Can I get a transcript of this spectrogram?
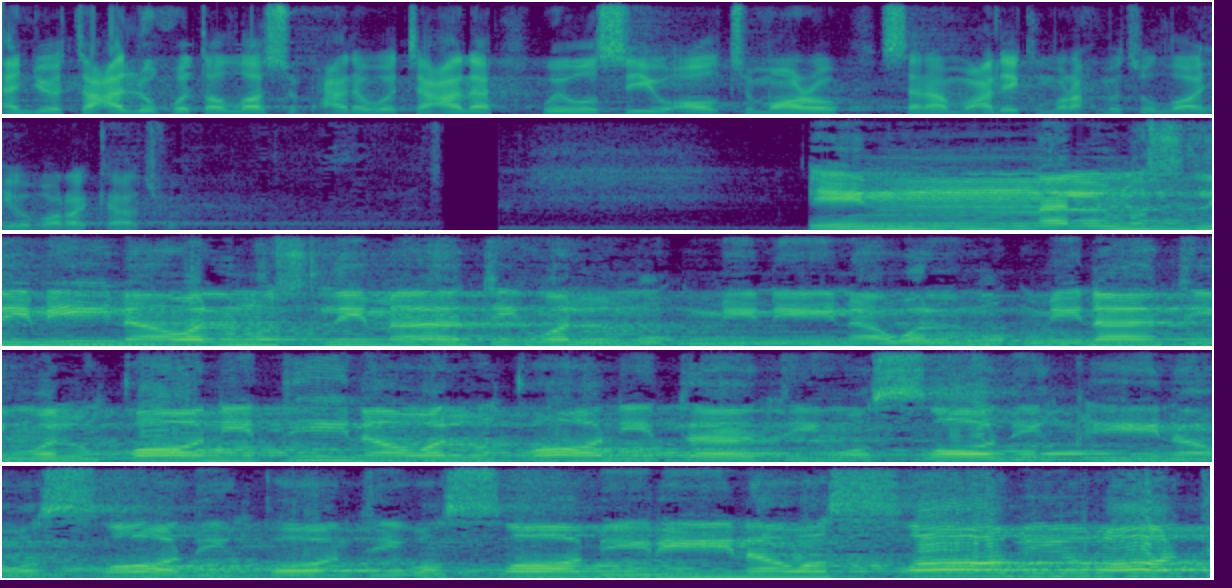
and your ta'alluq with Allah subhanahu wa ta'ala. We will see you all tomorrow. Assalamu alaikum wa rahmatullahi wa barakatuh. إن المسلمين والمسلمات والمؤمنين والمؤمنات والقانتين والقانتات والصادقين والصادقات والصابرين والصابرات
